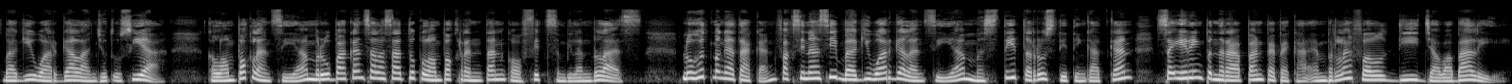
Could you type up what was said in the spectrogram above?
bagi warga lanjut usia. Kelompok lansia merupakan salah satu kelompok rentan COVID-19. Luhut mengatakan vaksinasi bagi warga lansia mesti terus ditingkatkan seiring penerapan PPKM berlevel di Jawa Bali.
